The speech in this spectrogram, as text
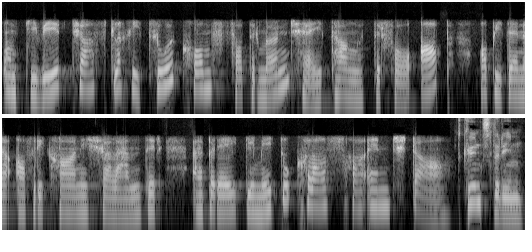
Und die wirtschaftliche Zukunft von der Menschheit hängt davon ab, ob in diesen afrikanischen Ländern eine breite Mittelklasse entstehen kann. Die Künstlerin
